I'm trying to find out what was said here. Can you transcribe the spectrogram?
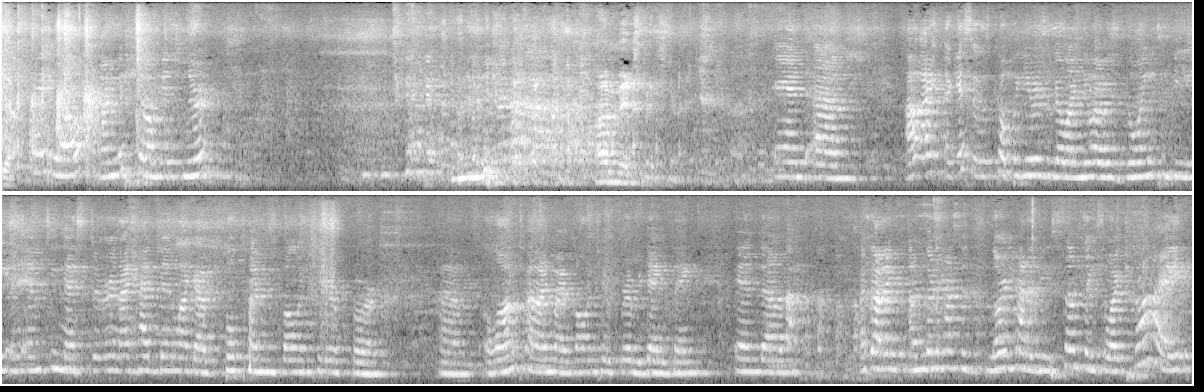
Yeah. Hi, well, I'm Michelle Michener. I'm Mitch Michener. And um, I, I guess it was a couple years ago, I knew I was going to be an empty nester, and I had been like a full-time volunteer for um, a long time. I volunteered for every dang thing. And um, I thought I, I'm going to have to learn how to do something, so I tried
